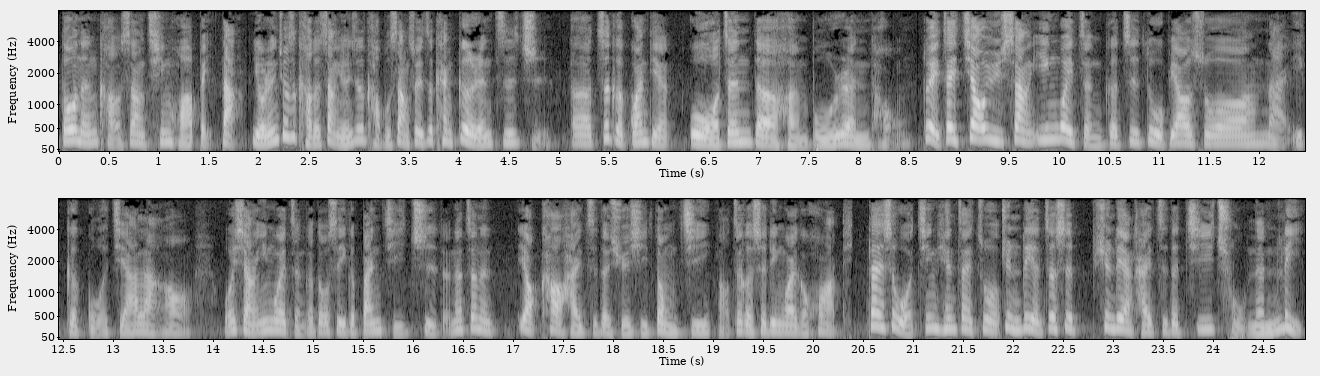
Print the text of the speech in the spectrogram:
都能考上清华北大，有人就是考得上，有人就是考不上，所以这看个人资质。呃，这个观点我真的很不认同。对，在教育上，因为整个制度，不要说哪一个国家啦，哦。我想，因为整个都是一个班级制的，那真的要靠孩子的学习动机啊，这个是另外一个话题。但是我今天在做训练，这是训练孩子的基础能力，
